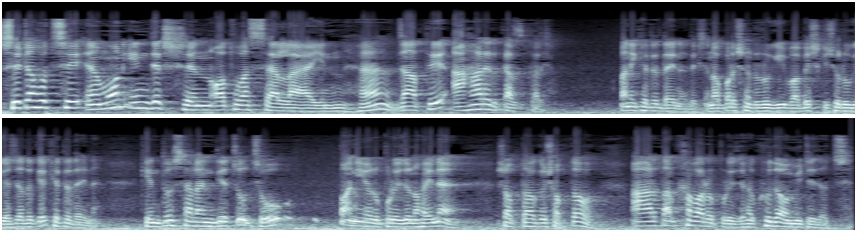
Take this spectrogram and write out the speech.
সেটা হচ্ছে এমন ইনজেকশন অথবা স্যালাইন হ্যাঁ যাতে আহারের কাজ করে। পানি খেতে দেয় না, দেখছেন? অপারেশন রুগী বা বেশ কিছু রুগী আছে, যাদেরকে খেতে দেয় না। কিন্তু স্যালাইন দিয়ে চলছে, ও পানীয়ের প্রয়োজন হয় না সপ্তাহকে সপ্তাহ, আর তার খাবারও প্রয়োজন হয় ক্ষুদাও মিটে যাচ্ছে।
